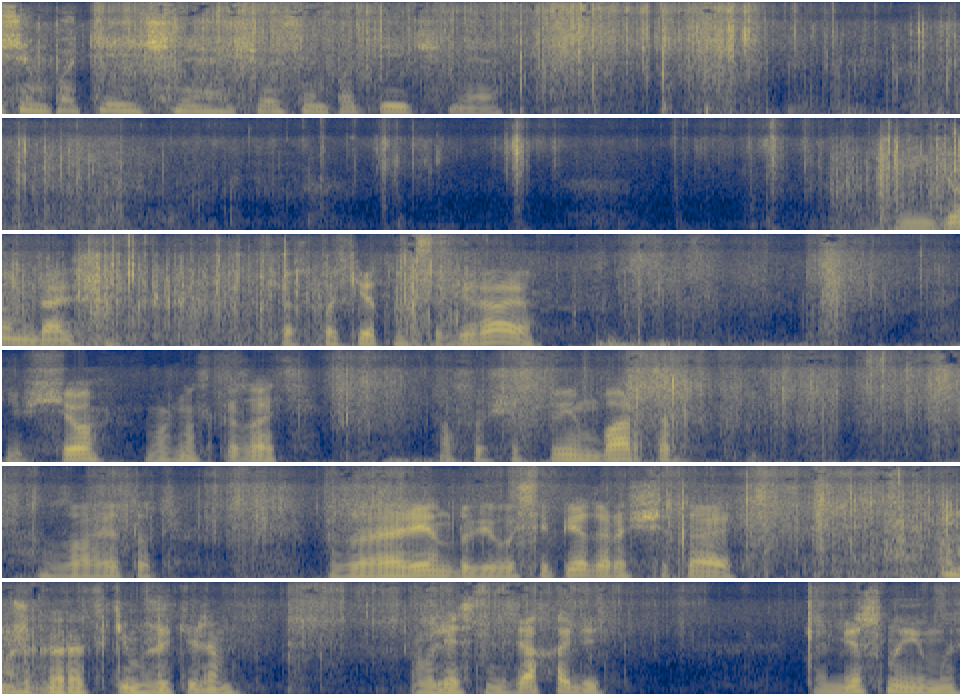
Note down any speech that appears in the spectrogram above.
симпатичнее, еще симпатичнее. Идем дальше. Сейчас пакет собираю. И все, можно сказать, осуществим бартер за этот за аренду велосипеда рассчитают. Им же городским жителям в лес нельзя ходить. А местные мы,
